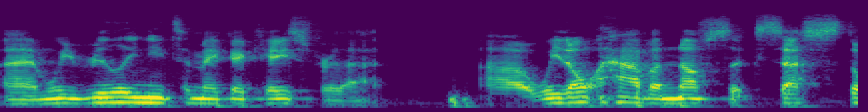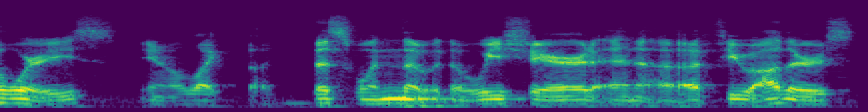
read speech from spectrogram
and we really need to make a case for that. Uh, we don't have enough success stories, you know, like the, this one that, that, we shared and a, a few others,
